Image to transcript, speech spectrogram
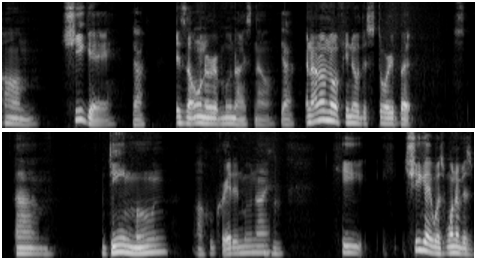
um, Shige, Yeah. is the owner of Mooneyes now. Yeah. and I don't know if you know this story, but um, Dean Moon, uh, who created Moon Eye, Mhm. he Shige was one of his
